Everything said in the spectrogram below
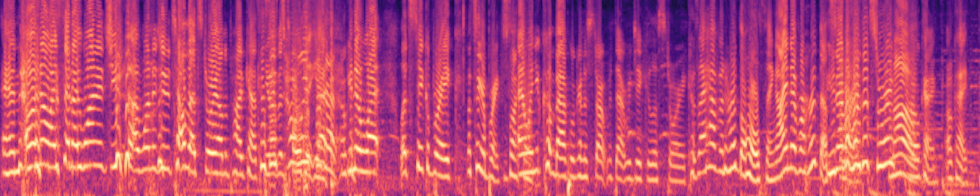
And Oh no! I said I wanted you. I wanted you to tell that story on the podcast. You I haven't totally told it yet. forgot. Okay. You know what? Let's take a break. let's take a break. Just like And when you come back, we're going to start with that ridiculous story because I haven't heard the whole thing. I never heard that. you story. never heard that story? No. Okay. Okay.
